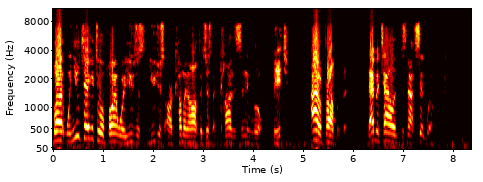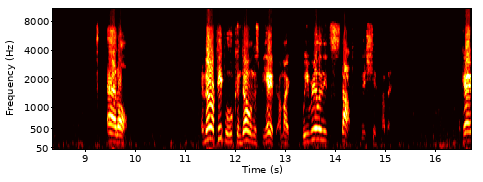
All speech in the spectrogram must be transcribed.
But when you take it to a point where you just you just are coming off as just a condescending little bitch, I have a problem with that. That mentality does not sit well with me at all. And there are people who condone this behavior. I'm like, we really need to stop this shit, my man. Okay?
